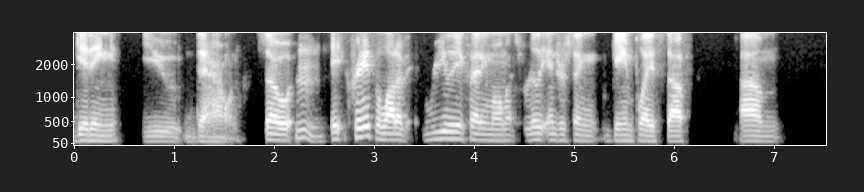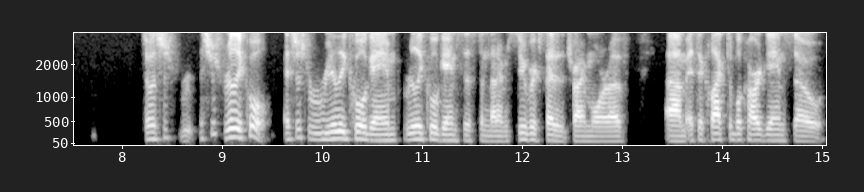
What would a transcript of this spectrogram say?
getting you down so Hmm. it creates a lot of really exciting moments, really interesting gameplay stuff. Um, so it's just it's just really cool. It's just a really cool game, really cool game system that I'm super excited to try more of. Um, it's a collectible card game, so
